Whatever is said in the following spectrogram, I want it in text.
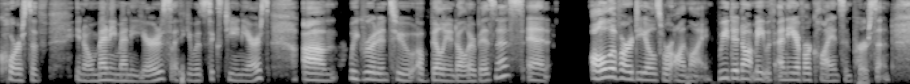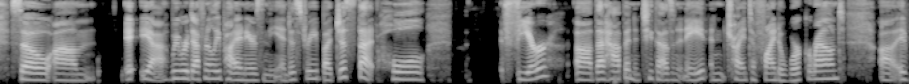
course of, you know, many many years. I think it was 16 years. Um, we grew it into a billion dollar business and all of our deals were online. We did not meet with any of our clients in person. So, um, it, yeah, we were definitely pioneers in the industry, but just that whole fear uh, that happened in 2008 and trying to find a workaround, uh, it,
